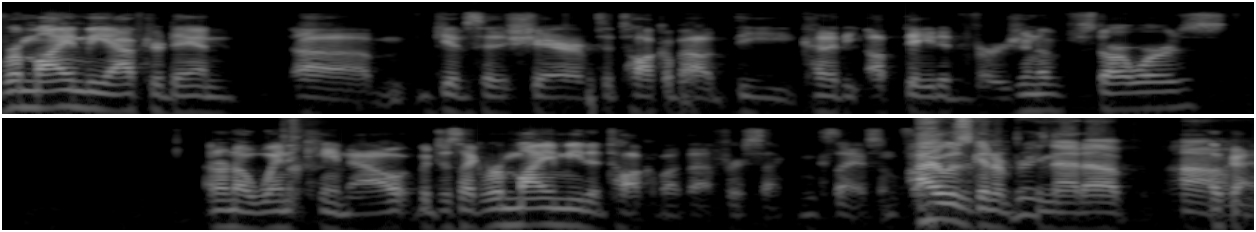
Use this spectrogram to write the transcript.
remind me after Dan um, gives his share to talk about the kind of the updated version of Star Wars. I don't know when it came out, but just like remind me to talk about that for a second because I have some. I was gonna bring that up. Um, okay,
